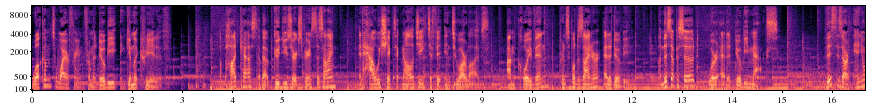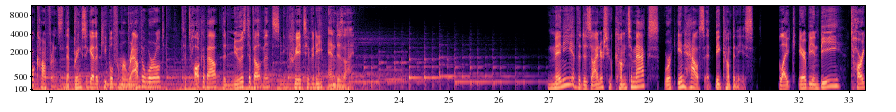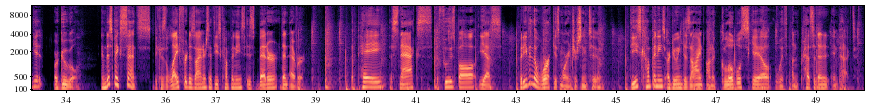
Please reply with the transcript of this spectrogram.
Welcome to Wireframe from Adobe and Gimlet Creative, a podcast about good user experience design and how we shape technology to fit into our lives. I'm Khoi Vinh, principal designer at Adobe. On this episode, we're at Adobe Max. This is our annual conference that brings together people from around the world to talk about the newest developments in creativity and design. Many of the designers who come to Max work in house at big companies like Airbnb, Target, or Google. And this makes sense because life for designers at these companies is better than ever. The pay, the snacks, the foosball, yes, but even the work is more interesting too. These companies are doing design on a global scale with unprecedented impact.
